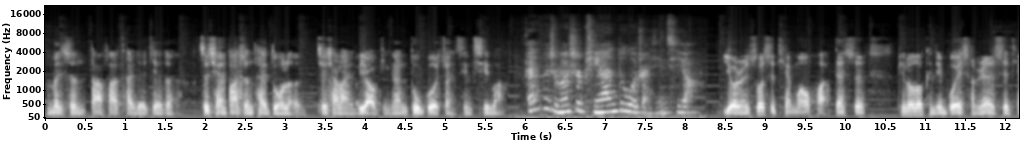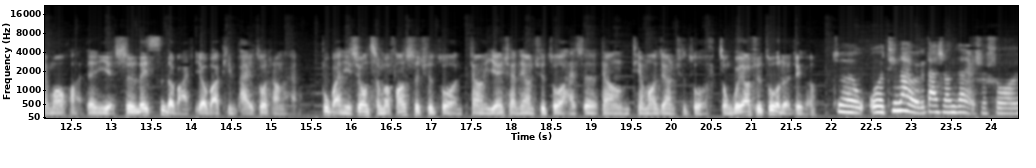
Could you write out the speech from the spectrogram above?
闷声大发财的阶段，之前发生太多了，接下来要平安度过转型期吧？哎，为什么是平安度过转型期啊？有人说是天猫化，但是拼多多肯定不会承认是天猫化，但也是类似的吧？要把品牌做上来。不管你是用什么方式去做，像严选那样去做，还是像天猫这样去做，总归要去做的。这个，对我听到有一个大商家也是说，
